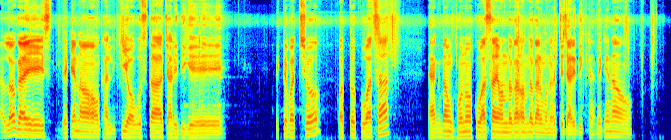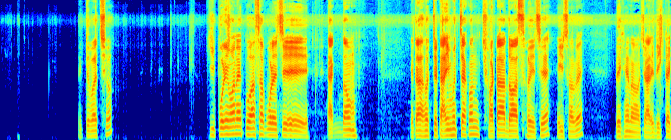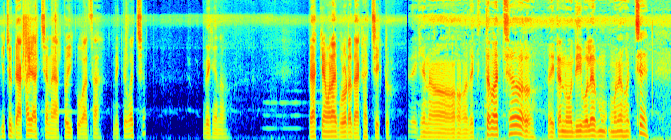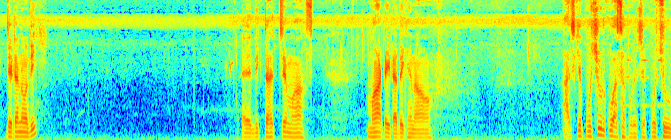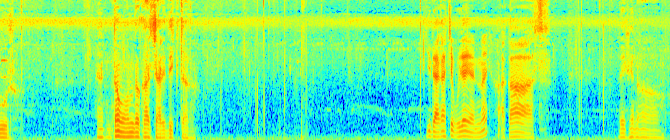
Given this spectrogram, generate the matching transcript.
Hello guys, দেখে নাও খালি কি অবস্থা চারিদিকে। দেখতে পাচ্ছ কত কুয়াশা? একদম ঘন কুয়াশায় অন্ধকার অন্ধকার মনে হচ্ছে চারিদিকটা। দেখে নাও। দেখতে পাচ্ছ? কি পরিমাণে কুয়াশা পড়েছে। একদম এটা হচ্ছে টাইম হচ্ছে এখন ছটা দশ হয়েছে এই সবে। দেখে নাও, চারিদিকটা কিছু দেখা যাচ্ছে না এতই কুয়াশা। দেখতে পাচ্ছ? দেখে নাও। ব্যাক ক্যামেরায় পুরোটা দেখাচ্ছি একটু। দেখে নাও, দেখতে পাচ্ছ? এটা নদী বলে মনে হচ্ছে। যেটা নদী। এই দিকটা হচ্ছে মাছ। মাঠ এটা, দেখে নাও। আজকে প্রচুর কুয়াশা পড়েছে, প্রচুর। একদম অন্ধকার চারিদিকটা। কি দেখাচ্ছে বোঝা যায় না। আকাশ। দেখে নাও।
